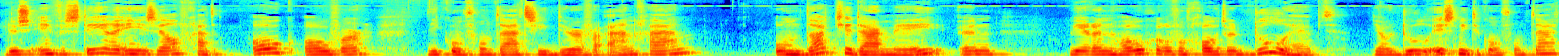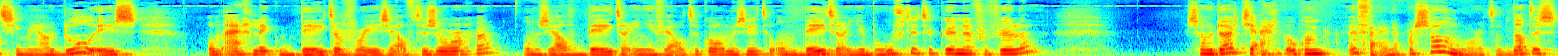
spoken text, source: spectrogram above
Dus investeren in jezelf gaat ook over die confrontatie durven aangaan, omdat je daarmee een, weer een hoger of een groter doel hebt. Jouw doel is niet de confrontatie, maar jouw doel is om eigenlijk beter voor jezelf te zorgen, om zelf beter in je vel te komen zitten, om beter je behoeften te kunnen vervullen, zodat je eigenlijk ook een, een fijne persoon wordt. Dat is,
